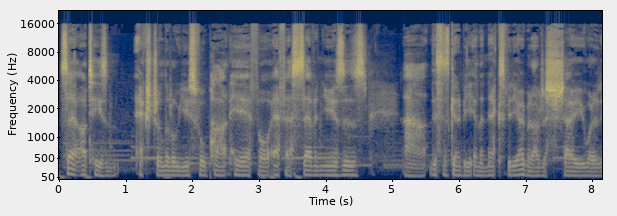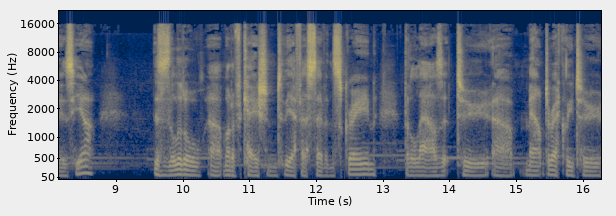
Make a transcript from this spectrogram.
So RT's an extra little useful part here for FS7 users. Uh, this is going to be in the next video, but I'll just show you what it is here. This is a little uh, modification to the FS7 screen that allows it to uh, mount directly to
